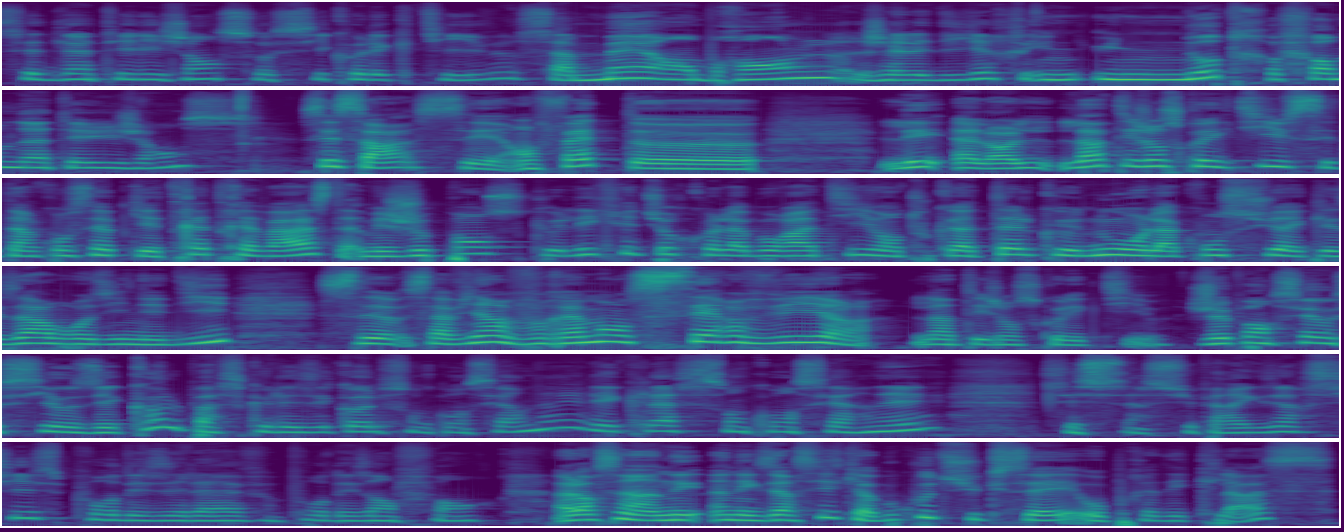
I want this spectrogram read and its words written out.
C'est de l'intelligence aussi collective. Ça met en branle, j'allais dire, une, une autre forme d'intelligence. C'est ça, c'est en fait euh, les, alors l'intelligence collective, c'est un concept qui est très très vaste, mais je pense que l'écriture collaborative, en tout cas telle que nous on l'a conçue avec les arbres inédits, ça ça vient vraiment servir l'intelligence collective. Je pensais aussi aux écoles parce que les écoles sont concernées, les classes sont concernées. C'est un super exercice pour des élèves, pour des enfants. Alors c'est un, un exercice qui a beaucoup de succès auprès des classes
